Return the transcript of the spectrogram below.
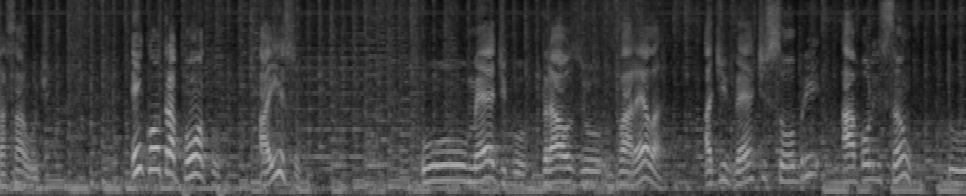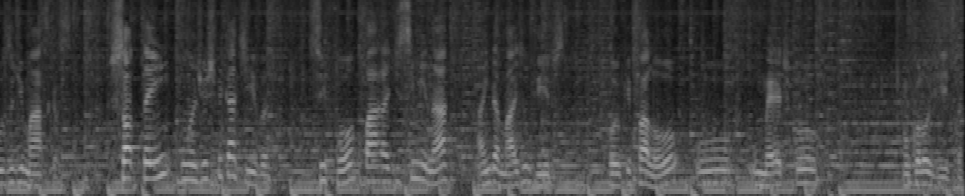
da Saúde. Em contraponto a isso, o médico Drauzio Varela adverte sobre a abolição do uso de máscaras. Só tem uma justificativa, se for para disseminar ainda mais o vírus. Foi o que falou o, o médico oncologista.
